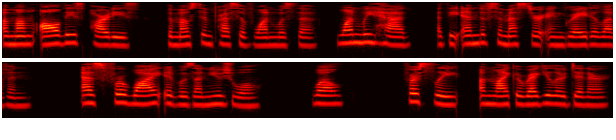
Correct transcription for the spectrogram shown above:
among all these parties, the most impressive one was the one we had at the end of semester in grade 11. As for why it was unusual, well, firstly, unlike a regular dinner,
